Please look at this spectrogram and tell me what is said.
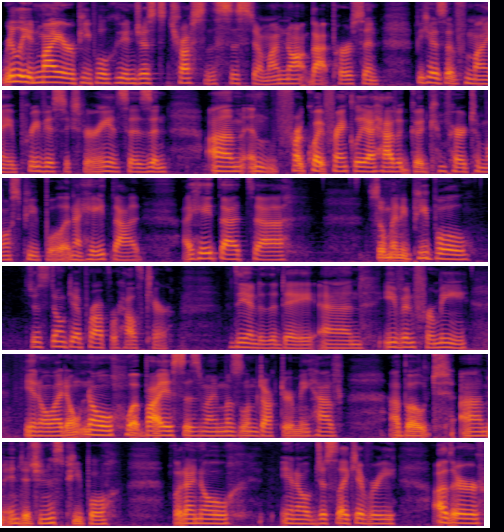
really admire people who can just trust the system. I'm not that person because of my previous experiences, and um, and fr- quite frankly, I have it good compared to most people, and I hate that. I hate that uh, so many people just don't get proper health care at the end of the day. And even for me, you know, I don't know what biases my Muslim doctor may have about um, Indigenous people, but I know, you know, just like every other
